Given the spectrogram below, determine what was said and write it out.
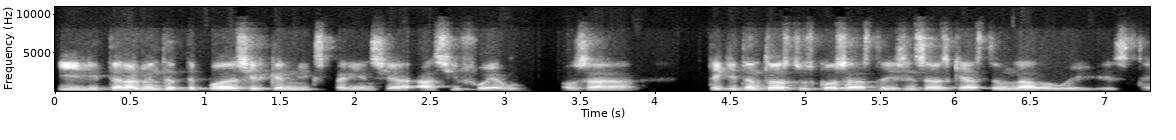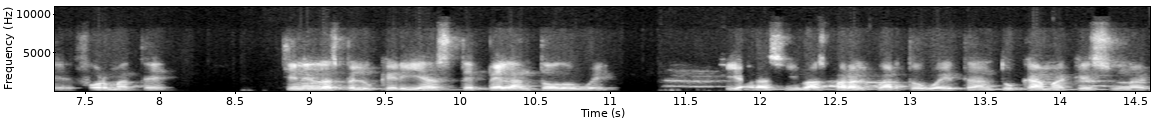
Y literalmente te puedo decir que en mi experiencia así fue, O sea, te quitan todas tus cosas, te dicen, sabes que hazte un lado, güey, este, fórmate, tienen las peluquerías, te pelan todo, güey, y ahora sí vas para el cuarto, güey, te dan tu cama, que es una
